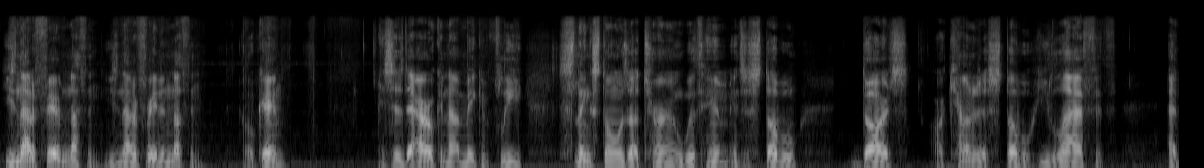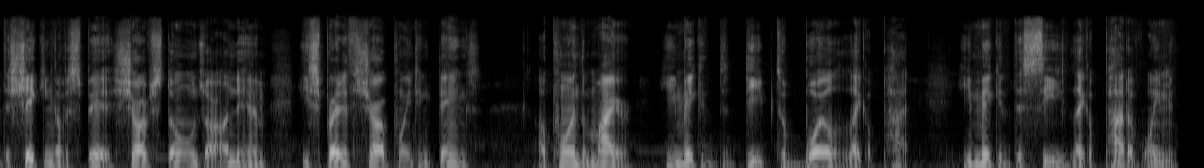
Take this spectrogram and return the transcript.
he's not afraid of nothing. He's not afraid of nothing. Okay. It says the arrow cannot make him flee. Sling stones are turned with him into stubble. Darts are counted as stubble. He laugheth at the shaking of a spear. Sharp stones are under him. He spreadeth sharp pointing things upon the mire. He maketh the deep to boil like a pot. He maketh the sea like a pot of ointment.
